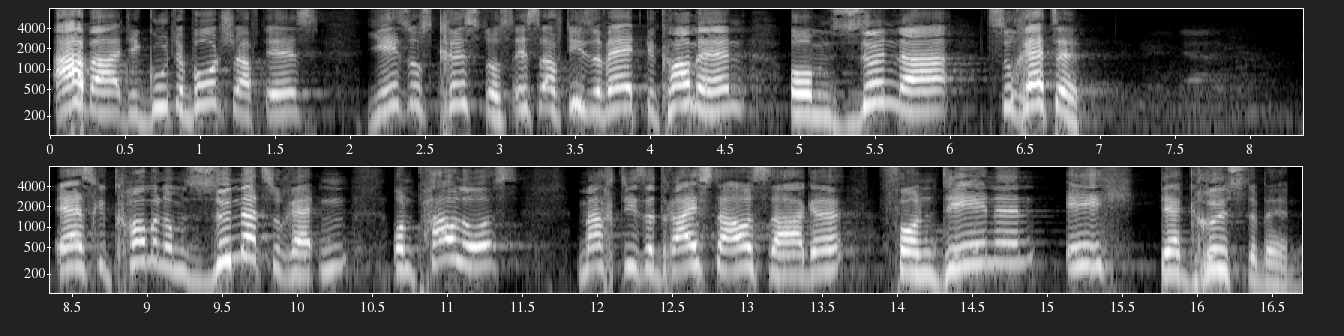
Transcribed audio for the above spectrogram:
Aber die gute Botschaft ist, Jesus Christus ist auf diese Welt gekommen, um Sünder zu retten. Er ist gekommen, um Sünder zu retten. Und Paulus macht diese dreiste Aussage, von denen ich der Größte bin.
